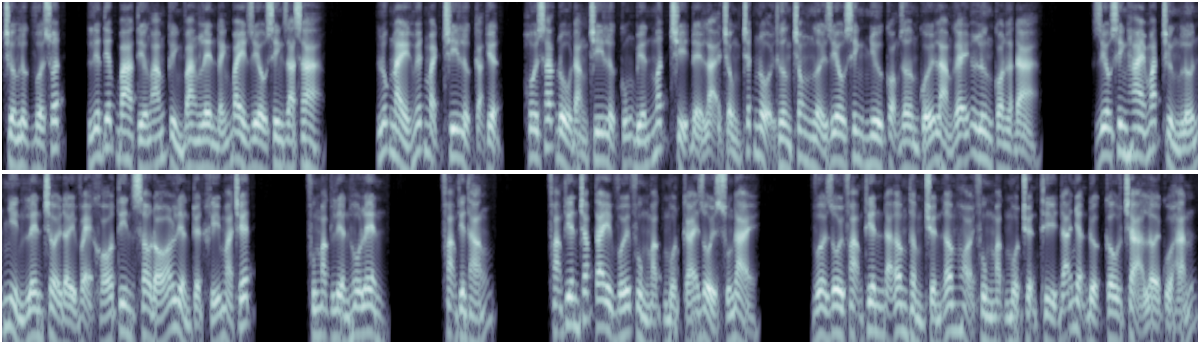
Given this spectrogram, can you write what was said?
Trường lực vừa xuất, liên tiếp ba tiếng ám kình vang lên đánh bay diêu sinh ra xa. Lúc này huyết mạch chi lực cạn kiệt hôi sắc đồ đẳng chi lực cũng biến mất chỉ để lại chồng chất nội thương trong người diêu sinh như cọng rơm cuối làm gãy lưng con lạc đà. Diêu sinh hai mắt chừng lớn nhìn lên trời đầy vẻ khó tin sau đó liền tuyệt khí mà chết. Phùng mặc liền hô lên. Phạm thiên thắng. Phạm thiên chắp tay với phùng mặc một cái rồi xuống đài. Vừa rồi phạm thiên đã âm thầm truyền âm hỏi phùng mặc một chuyện thì đã nhận được câu trả lời của hắn.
